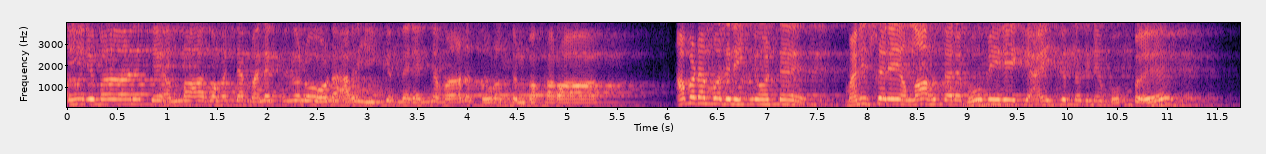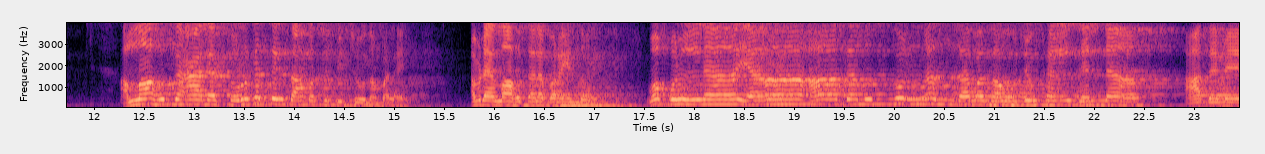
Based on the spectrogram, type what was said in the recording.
തീരുമാനത്തെ അള്ളാഹു അവന്റെ മലക്കുകളോട് അറിയിക്കുന്ന രംഗമാണ് സൂറത്തുൽ ബഖറ അവിടെ മുതൽ ഇങ്ങോട്ട് മനുഷ്യനെ അള്ളാഹു താല ഭൂമിയിലേക്ക് അയക്കുന്നതിന് മുമ്പ് അള്ളാഹു താല സ്വർഗത്തിൽ താമസിപ്പിച്ചു നമ്മളെ. അവിടെ അള്ളാഹു താല പറയുന്നു ആദമേ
